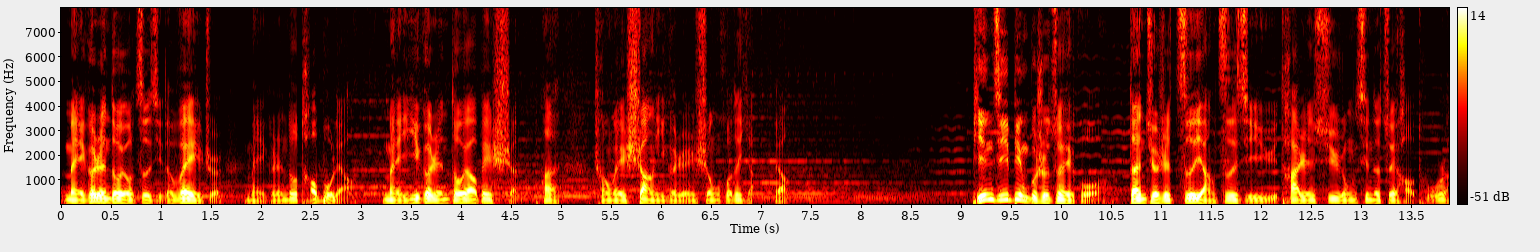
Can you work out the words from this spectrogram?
每个人都有自己的位置，每个人都逃不了，每一个人都要被审判，成为上一个人生活的养料。贫瘠并不是罪过，但却是滋养自己与他人虚荣心的最好土壤。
